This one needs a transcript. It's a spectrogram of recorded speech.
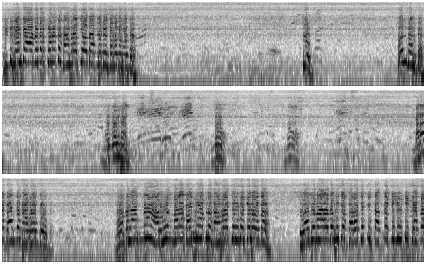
ब्रिटिशांच्या अगोदर कोणाचं साम्राज्य होतं आपल्या देशामध्ये मोठं? चूक. कोण सांगतं? मोगल नाही. नो. नो. मराठ्यांचं साम्राज्य होतं. मोगलांना हरवून मराठ्यांनी आपलं साम्राज्य उभं केलं होतं. शिवाजी महाराजांनी ज्या स्वराज्याची स्थापना केली होती त्याचं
